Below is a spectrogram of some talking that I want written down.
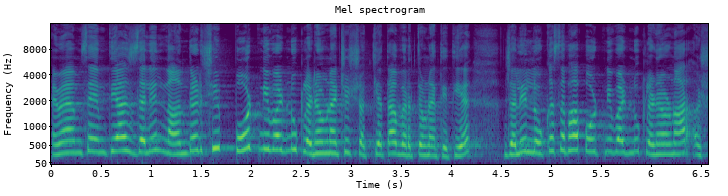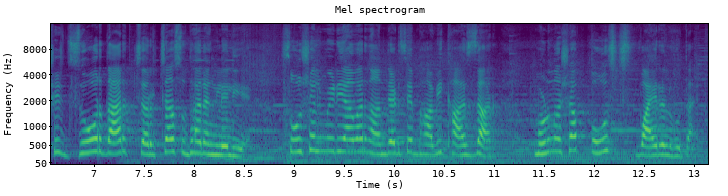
एमआयएमचे इम्तियाज जलील नांदेडची पोटनिवडणूक लढवण्याची शक्यता वर्तवण्यात येते जलील लोकसभा पोटनिवडणूक लढवणार अशी जोरदार चर्चा सुद्धा रंगलेली आहे. सोशल मीडियावर नांदेडचे भावी खासदार म्हणून अशा पोस्ट व्हायरल होत आहेत.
